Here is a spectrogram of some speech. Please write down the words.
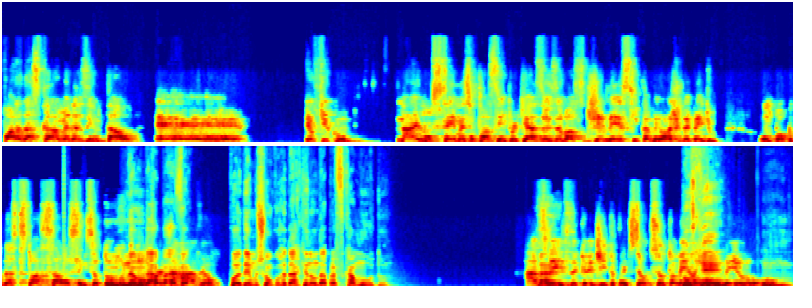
fora das câmeras, então. É... Eu fico. Ah, eu não sei, mas eu tô assim, porque às vezes eu gosto de gemer assim também. Eu acho que depende um pouco da situação, assim. Se eu tô muito Não dá pra- confortável, Podemos concordar que não dá pra ficar mudo. Às É. vezes, acredita? Porque se eu, se eu tô meio, meio. Hum.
